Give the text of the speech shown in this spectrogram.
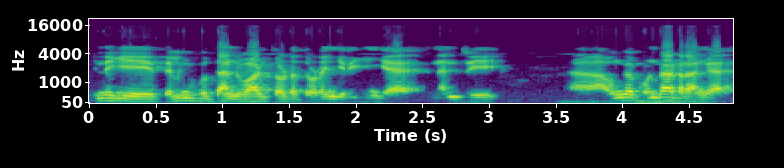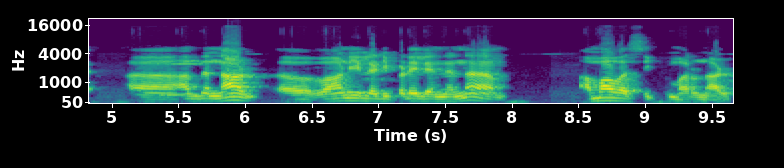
இன்னைக்கு தெலுங்கு புத்தாண்டு வாழ்த்தோட தொடங்கியிருக்கீங்க. நன்றி. ஆஹ் அவங்க கொண்டாடுறாங்க. அந்த நாள் வானியல் அடிப்படையில் என்னன்னா அமாவாசைக்கு மறுநாள்.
